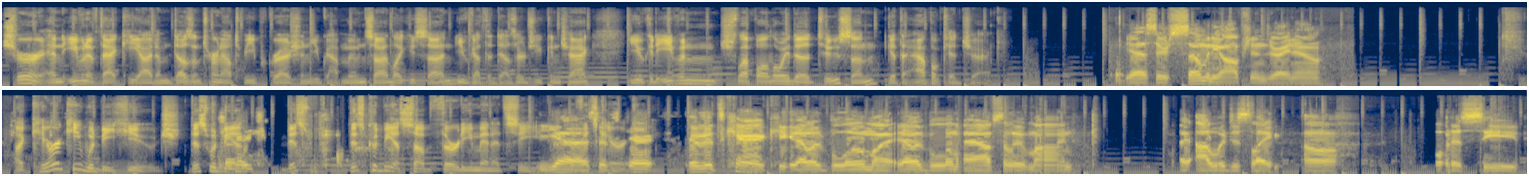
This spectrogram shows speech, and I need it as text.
Sure, and even if that key item doesn't turn out to be progression, you've got Moonside, like you said, you've got the deserts you can check. You could even schlep all the way to Twoson, get the Apple Kid check. Yes, there's so many options right now. A carrot key would be huge. This would be a, this this could be a sub 30 minute seed. if Yes, it's carrot key. Cher- if it's carrot that would blow my that would blow my absolute mind. Like I would just like, oh, what a seed.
